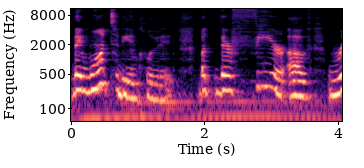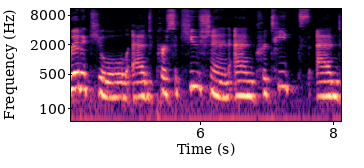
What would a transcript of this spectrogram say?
They want to be included, but their fear of ridicule and persecution and critiques and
